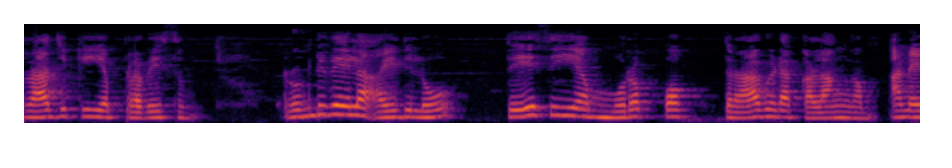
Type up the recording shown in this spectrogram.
రాజకీయ ప్రవేశం. రెండు వేల ఐదులో దేశీయ మురప్పక్ ద్రావిడ కళంగం అనే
